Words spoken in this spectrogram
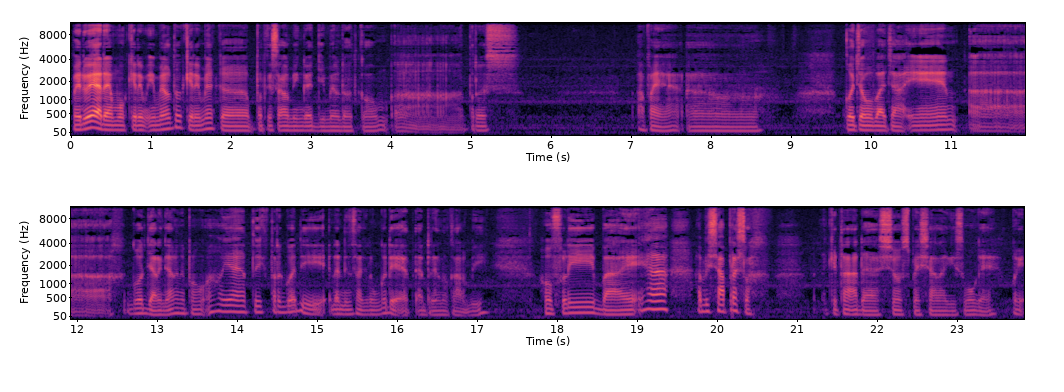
By the way ada yang mau kirim email tuh kirimnya ke podcastalminggu@gmail.com uh, terus apa ya uh, gue coba bacain uh, gue jarang-jarang nih promo. Oh ya twitter gue di dan instagram gue di Adriano Kalbi hopefully by ya habis capres lah. Kita ada show spesial lagi semoga ya. Oke. Okay.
